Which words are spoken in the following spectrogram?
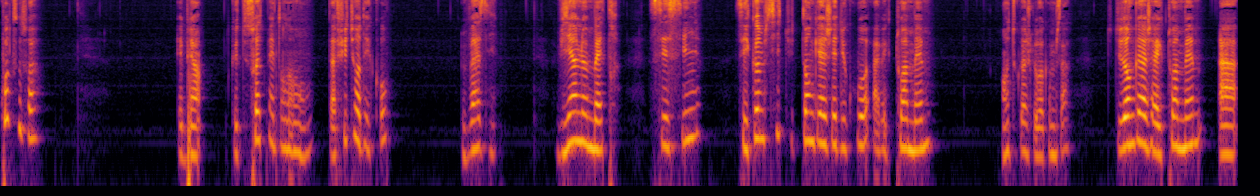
quoi que ce soit, eh bien, que tu souhaites mettre dans ta future déco, vas-y. Viens le mettre. Ces signes, c'est comme si tu t'engageais du coup avec toi-même. En tout cas, je le vois comme ça. Tu t'engages avec toi-même à,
